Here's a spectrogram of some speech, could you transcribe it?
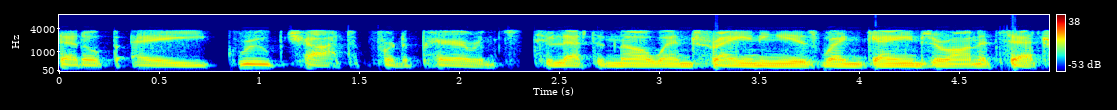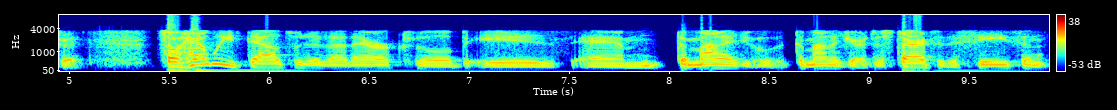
set up a group chat for the parents to let them know when training is, when games are on, etc. So how we've dealt with it at our club is um, the manager, the manager at the start of the season,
